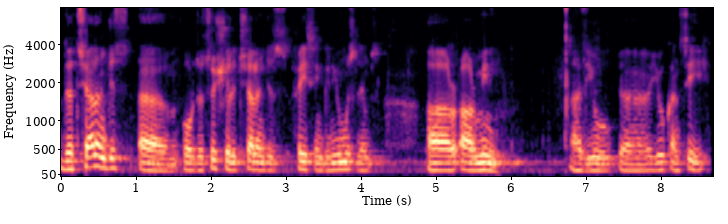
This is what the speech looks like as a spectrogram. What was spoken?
the challenges um, or the social challenges facing new Muslims are, are many. As you, uh, you can see,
